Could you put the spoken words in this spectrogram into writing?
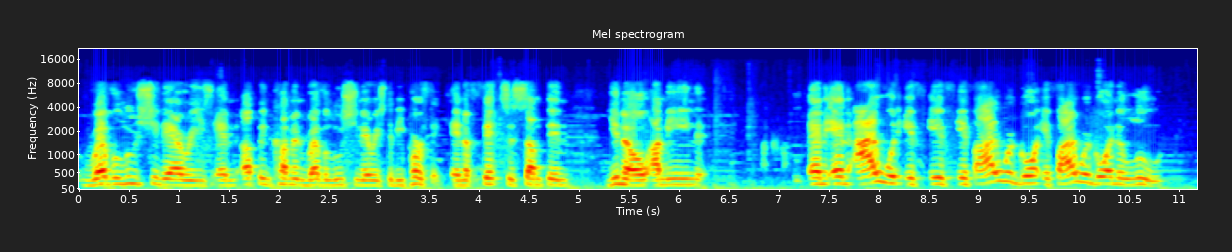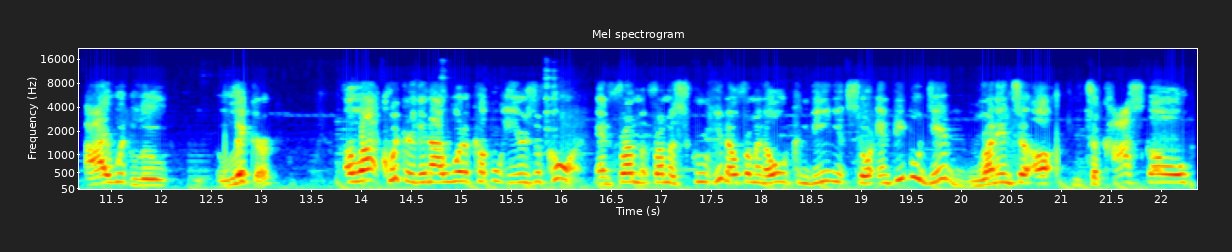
revolutionaries and up and coming revolutionaries to be perfect and a fit to something. You know, I mean, and and I would if if if I were going if I were going to loot, I would loot liquor a lot quicker than I would a couple ears of corn. And from from a screw, you know, from an old convenience store. And people did run into uh, to Costco.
